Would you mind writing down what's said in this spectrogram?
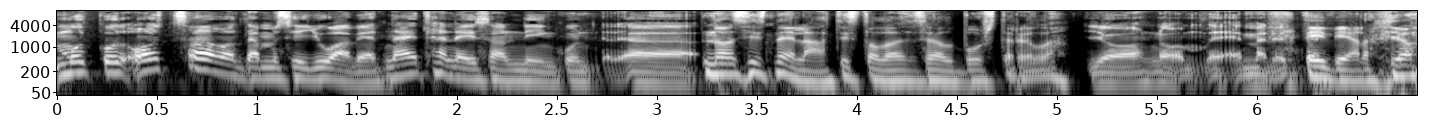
Mutta kun otsa on tämmöisiä juovia, että näitähän ei saa niin kuin, äh, No siis ne lähtisi tuolla Cell Boosterilla. joo, no en mä nyt. Ei vielä, joo.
